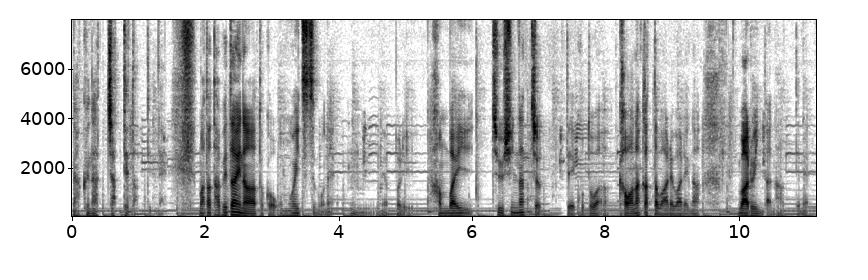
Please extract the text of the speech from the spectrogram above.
なくなっちゃってたっていうね、また食べたいなとか思いつつもね、うん、やっぱり販売中止になっちゃうってことは買わなかった我々が悪いんだなってね、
